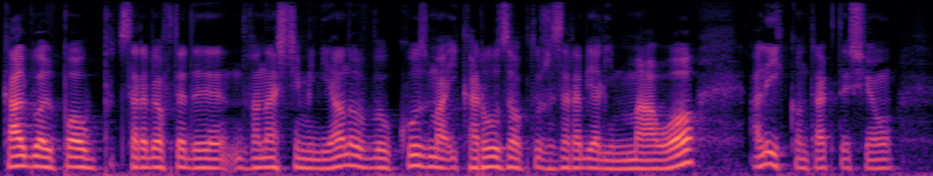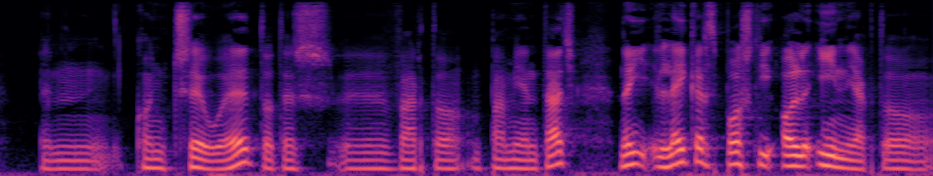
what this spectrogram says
Caldwell Pope zarabiał wtedy 12 milionów, był Kuzma i Caruso, którzy zarabiali mało, ale ich kontrakty się kończyły, to też y, warto pamiętać. No i Lakers poszli all in, jak to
